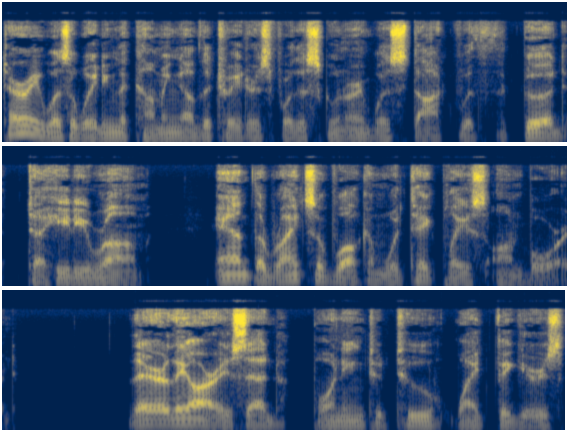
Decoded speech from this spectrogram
Tari was awaiting the coming of the traders, for the schooner was stocked with good Tahiti rum and the rites of welcome would take place on board. "There they are," he said, pointing to two white figures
